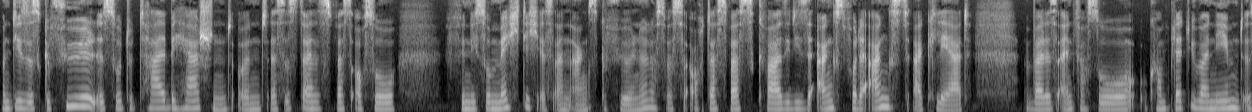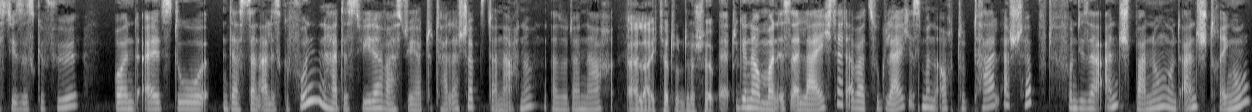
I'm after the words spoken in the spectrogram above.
und dieses Gefühl ist so total beherrschend und das ist das, was auch so finde ich so mächtig ist an Angstgefühl. Ne? Das ist auch das, was quasi diese Angst vor der Angst erklärt, weil es einfach so komplett übernehmend ist dieses Gefühl. Und als du das dann alles gefunden hattest wieder, warst du ja total erschöpft danach, ne? Also danach. Erleichtert und erschöpft. Äh, genau, man ist erleichtert, aber zugleich ist man auch total erschöpft von dieser Anspannung und Anstrengung,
